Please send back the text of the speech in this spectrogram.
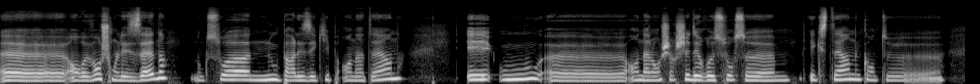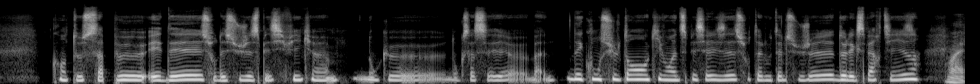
Euh, en revanche, on les aide, donc soit nous par les équipes en interne, et ou euh, en allant chercher des ressources externes quand quand ça peut aider sur des sujets spécifiques. Donc, euh, donc ça c'est bah, des consultants qui vont être spécialisés sur tel ou tel sujet, de l'expertise. Ouais.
